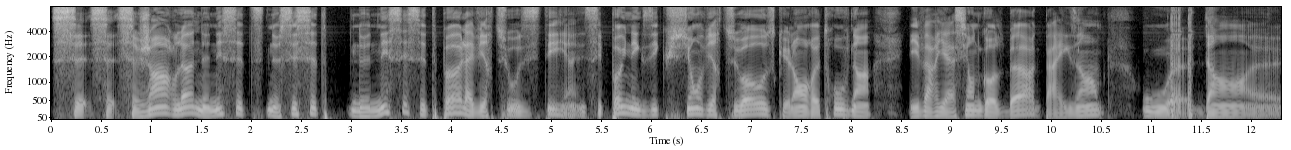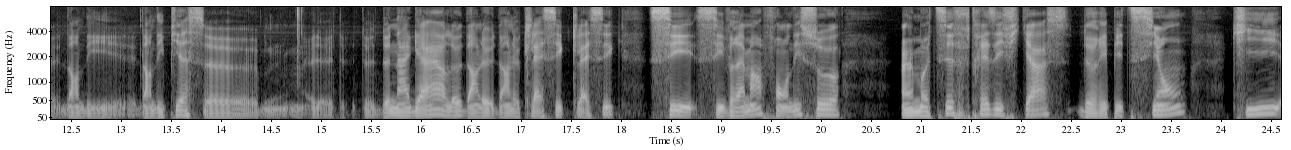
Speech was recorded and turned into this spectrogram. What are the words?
ce, genre-là ne nécessite, ne, nécessite, pas la virtuosité. Hein. Ce n'est pas une exécution virtuose que l'on retrouve dans les variations de Goldberg, par exemple, ou euh, dans, euh, dans, des, dans des pièces euh, de, de, Naguère, là, dans, le, dans le classique classique. C'est vraiment fondé sur un motif très efficace de répétition qui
